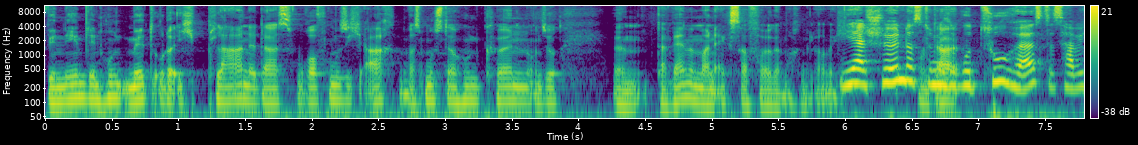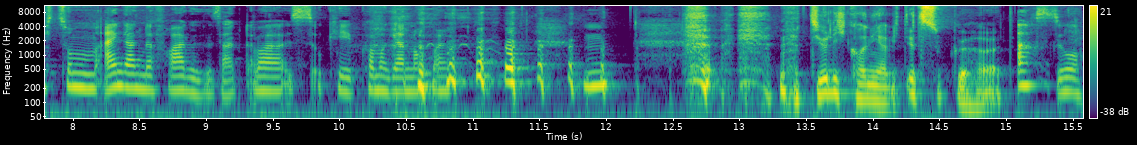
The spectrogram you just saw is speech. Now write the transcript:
wir nehmen den Hund mit oder ich plane das. Worauf muss ich achten? Was muss der Hund können und so. Ähm, da werden wir mal eine extra Folge machen, glaube ich. Ja, schön, dass und du da, mir so gut zuhörst. Das habe ich zum Eingang der Frage gesagt. Aber ist okay, kommen wir gerne nochmal. hm. Natürlich, Conny, habe ich dir zugehört. Ach so,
